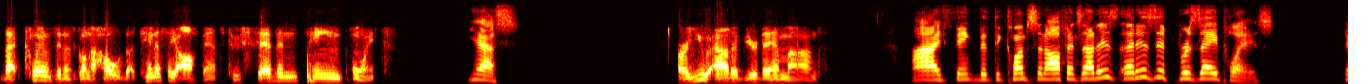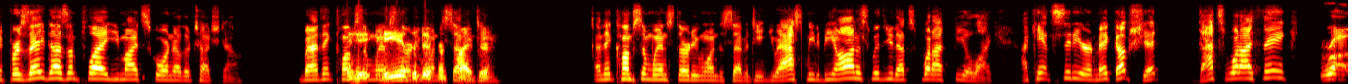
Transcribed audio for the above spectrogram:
that Clemson is going to hold the Tennessee offense to 17 points. Yes. Are you out of your damn mind? I think that the Clemson offense that is that is if Bresee plays. If Bresee doesn't play, you might score another touchdown. But I think Clemson He- wins he 31 to difference maker. 17. I think Clemson wins 31 to 17. You asked me to be honest with you. That's what I feel like. I can't sit here and make up shit. That's what I think. Right.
